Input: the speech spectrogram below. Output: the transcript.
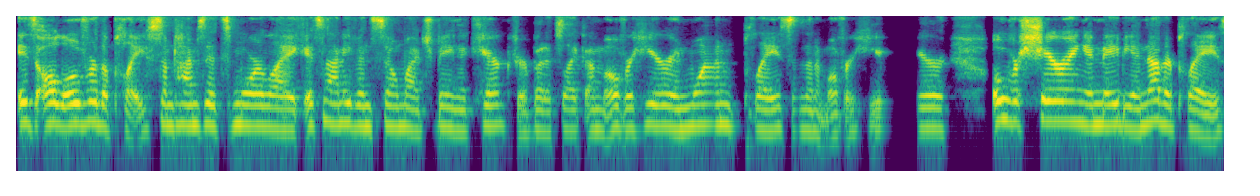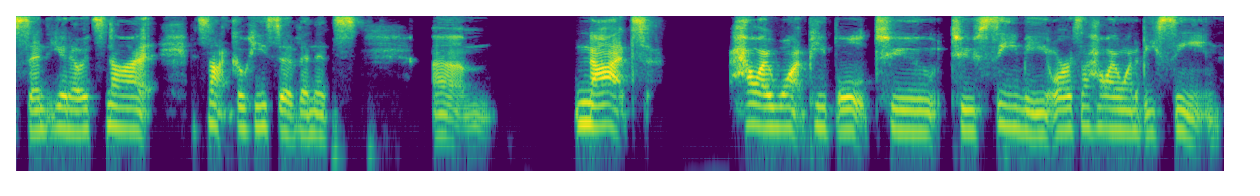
is all over the place. Sometimes it's more like it's not even so much being a character, but it's like I'm over here in one place and then I'm over here oversharing in maybe another place. And you know, it's not it's not cohesive and it's um not how I want people to to see me or it's not how I want to be seen.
